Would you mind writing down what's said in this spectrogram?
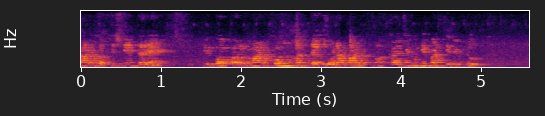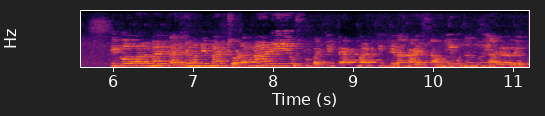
ಮಾಡ್ಕೊತೀವಿ ಸ್ನೇಹಿತರೆ. ಪಿಕೋ ಪಾಲು ಮಾಡ್ಕೊಂಡು ಮತ್ತೆ ಚೋಳ ಮಾಡ್ ಕಾಜಿ ಉಂಡಿ ಮಾಡ್ತೀವಿ ಅದು ಪಿಕೋ ಪಾಲು ಮಾಡಿ, ಕಾಜಿ ಉಂಡಿ ಮಾಡಿ, ಚೂಡ ಮಾಡಿ ಅಷ್ಟು ಬಟ್ಟೆ ಪ್ಯಾಕ್ ಮಾಡ್ತಿದ್ವಿ ನಾನು ನಾಳೆ ನೀವು ನನ್ನ ಯಾವ್ಯಾವ ಬೇಕು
